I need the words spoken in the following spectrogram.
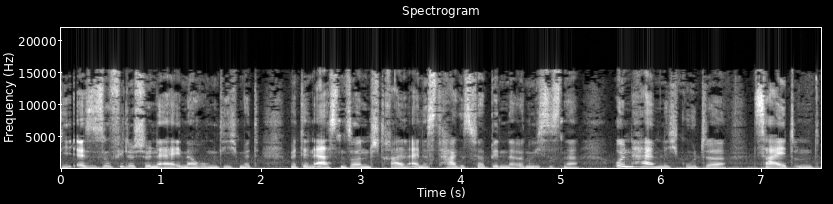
die, also so viele schöne Erinnerungen, die ich mit, mit den ersten Sonnenstrahlen eines Tages verbinde. Irgendwie ist es eine unheimlich gute Zeit und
